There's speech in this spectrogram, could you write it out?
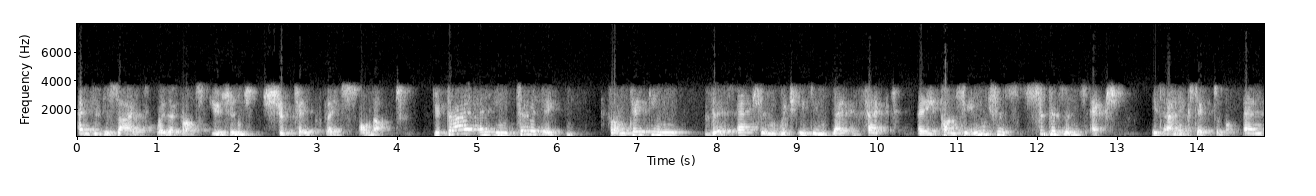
and to decide whether prosecutions should take place or not. To try and intimidate me from taking this action, which is in fact a conscientious citizen's action, is unacceptable. And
